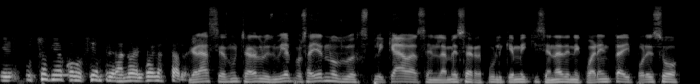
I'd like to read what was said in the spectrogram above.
Eh, gusto mío como siempre, Manuel. Buenas tardes. Gracias, muchas gracias Luis Miguel. Pues ayer nos lo explicabas en la mesa de República MX en ADN 40 y por eso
